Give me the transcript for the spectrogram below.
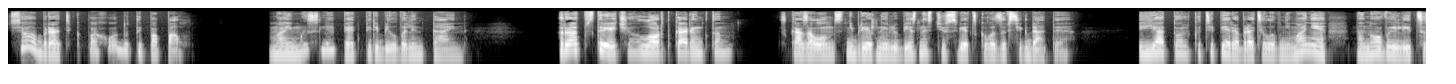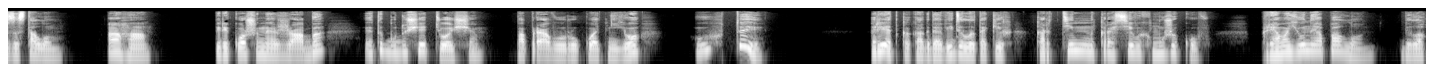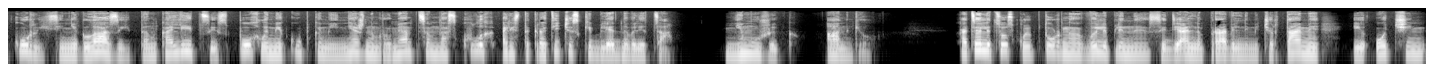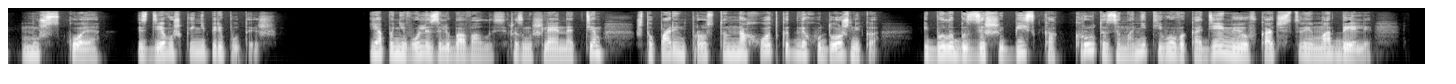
Все, братик, походу ты попал. Мои мысли опять перебил Валентайн. Рад встрече, лорд Каррингтон, сказал он с небрежной любезностью светского завсегдатая. И я только теперь обратила внимание на новые лица за столом. Ага. Перекошенная жаба это будущая теща. По правую руку от нее, ух ты, Редко когда видела таких картинно красивых мужиков. Прямо юный Аполлон, белокурый, синеглазый, тонколицый, с пухлыми губками и нежным румянцем на скулах аристократически бледного лица. Не мужик, ангел. Хотя лицо скульптурно вылепленное, с идеально правильными чертами и очень мужское, с девушкой не перепутаешь. Я поневоле залюбовалась, размышляя над тем, что парень просто находка для художника — и было бы зашибись, как круто заманить его в академию в качестве модели,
